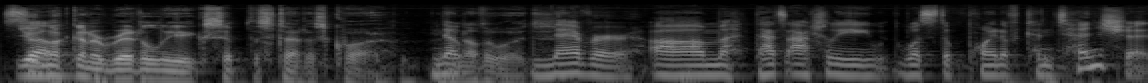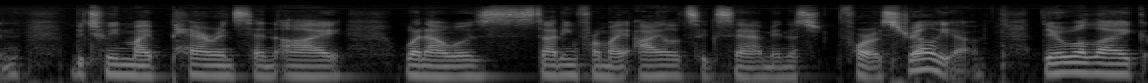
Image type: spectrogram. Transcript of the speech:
so, You're not going to readily accept the status quo, no, in other words. Never. Um, that's actually what's the point of contention between my parents and I when I was studying for my IELTS exam in, for Australia. They were like,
